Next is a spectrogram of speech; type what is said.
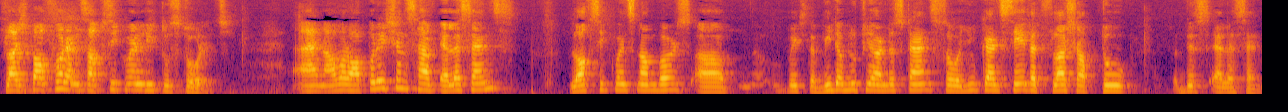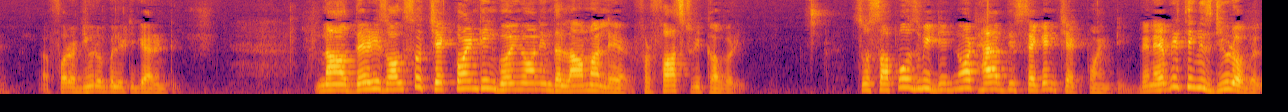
flush buffer and subsequently to storage. And our operations have LSNs, log sequence numbers, uh, which the tree understands. So you can say that flush up to this LSN uh, for a durability guarantee. Now there is also checkpointing going on in the Llama layer for fast recovery. So suppose we did not have this second checkpointing, then everything is durable,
